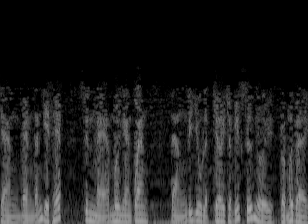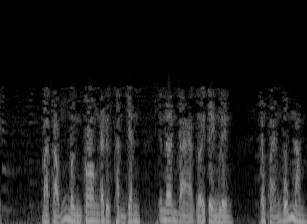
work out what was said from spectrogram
chàng bèn đánh dây thép, xin mẹ mười ngàn quan, đặng đi du lịch chơi cho biết xứ người rồi mới về. Bà Tổng mừng con đã được thành danh, cho nên bà gửi tiền liền. Trong khoảng bốn năm,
